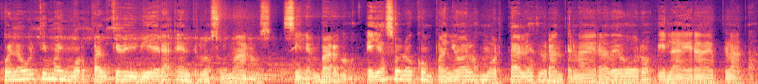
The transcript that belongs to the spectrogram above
fue la última inmortal que viviera entre los humanos. Sin embargo, ella solo acompañó a los mortales durante la era de oro y la era de plata.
